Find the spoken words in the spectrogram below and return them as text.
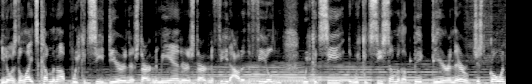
You know, as the light's coming up, we could see deer, and they're starting to meander, and starting to feed out of the field. And we could see, we could see some of the big deer, and they're just going.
